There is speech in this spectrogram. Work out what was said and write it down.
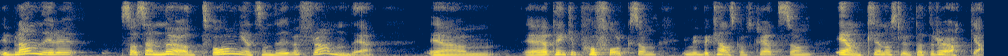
ibland är det så att säga nödtvånget som driver fram det. Um, jag tänker på folk som i min bekantskapskrets som äntligen har slutat röka.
